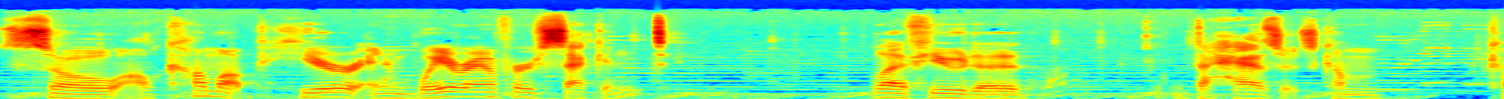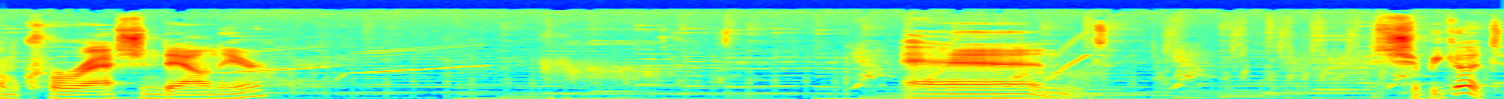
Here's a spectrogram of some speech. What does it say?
So I'll come up here and wait around for a second. Let a few the the hazards come come crashing down here. And it should be good.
